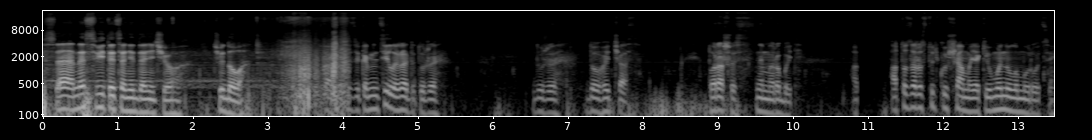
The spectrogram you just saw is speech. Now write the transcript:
Все, не світиться ніде нічого. Чудово. Так, ось ці камінці лежать тут уже дуже довгий час. Пора щось з ними робити. А, то заростуть кущами, як і в минулому році.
